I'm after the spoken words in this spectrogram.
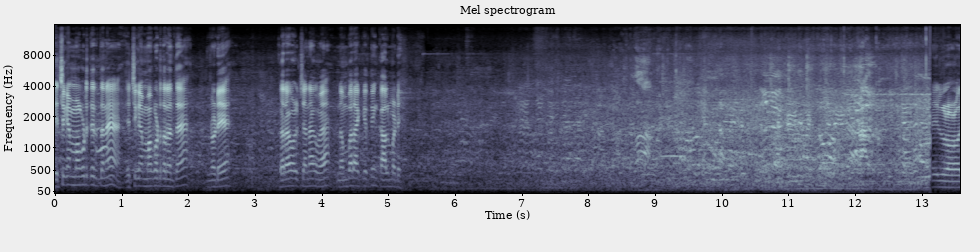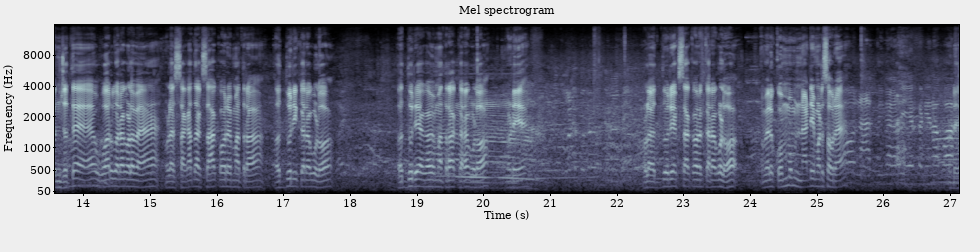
ಹೆಚ್ಚು ಕಮ್ಮಿ ಮಾಡ್ಕೊಡ್ತಿರ್ತಾನೆ ಹೆಚ್ಚು ಕಮ್ಮಿ ಮಾಡ್ಕೊಡ್ತಾರಂತೆ ನೋಡಿ ಕರಗಳು ಚೆನ್ನಾಗವೆ. ನಂಬರ್ ಹಾಕಿರ್ತೀನಿ ಕಾಲ್ ಮಾಡಿ. ಇಲ್ಲಿ ಒಂದು ಜೊತೆ ಓರ್ಗೊರಗಳವೆ ಒಳ್ಳೆ ಸಗದಾಗಿ ಸಾಕವ್ರೆ ಮಾತ್ರ. ಅದ್ದೂರಿ ಕರಗಳು. ಅದ್ದೂರಿ ಆಗವೆ ಮಾತ್ರ ಕರಗಳು. ನೋಡಿ. ಒಳ್ಳೆ ಅದ್ದೂರಿಯಾಗಿ ಸಾಕವ್ರೆ ಕರಗಳು. ಆಮೇಲೆ ಕೊಂಬು ನಾಟಿ ಮಾಡಿಸವ್ರೆ. ನೋಡಿ.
